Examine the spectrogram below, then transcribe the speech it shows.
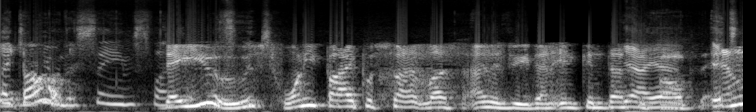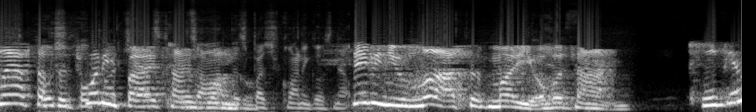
doing the bulbs. same. slide. They use 25% less energy than incandescent yeah, yeah. bulbs and last up to 25 times is on longer, Special saving you lots of money over time. Keep your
